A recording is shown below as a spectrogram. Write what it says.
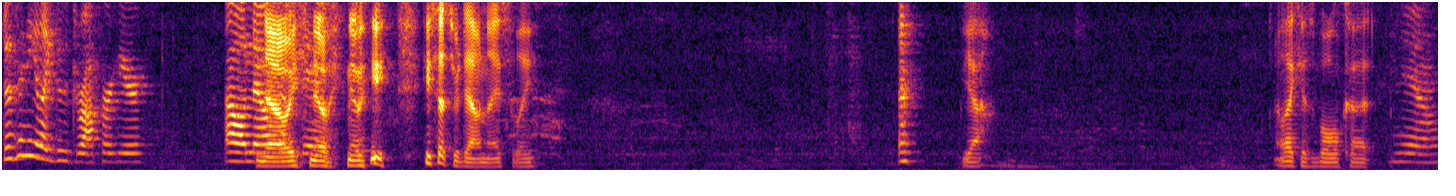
Doesn't he like just drop her here? Oh no! No, he, did. no, no, he he sets her down nicely. Uh. Yeah. I like his bowl cut. Yeah.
